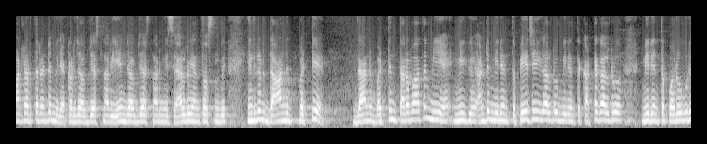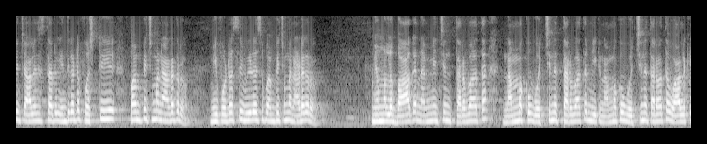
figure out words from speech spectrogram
మాట్లాడతారంటే మీరు ఎక్కడ జాబ్ చేస్తున్నారు ఏం జాబ్ చేస్తున్నారు మీ శాలరీ ఎంత వస్తుంది. ఎందుకంటే దాన్ని బట్టి దాన్ని బట్టిన తర్వాత మీ మీకు అంటే మీరు ఎంత పే చేయగలరు మీరు ఎంత కట్టగలరు మీరు ఎంత పరువు గురించి ఆలోచిస్తారు. ఎందుకంటే ఫస్ట్ పంపించమని అడగరు. మీ ఫొటోస్ వీడియోస్ పంపించమని అడగరు. మిమ్మల్ని బాగా నమ్మించిన తర్వాత నమ్మకం వచ్చిన తర్వాత మీకు నమ్మకం వచ్చిన తర్వాత వాళ్ళకి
